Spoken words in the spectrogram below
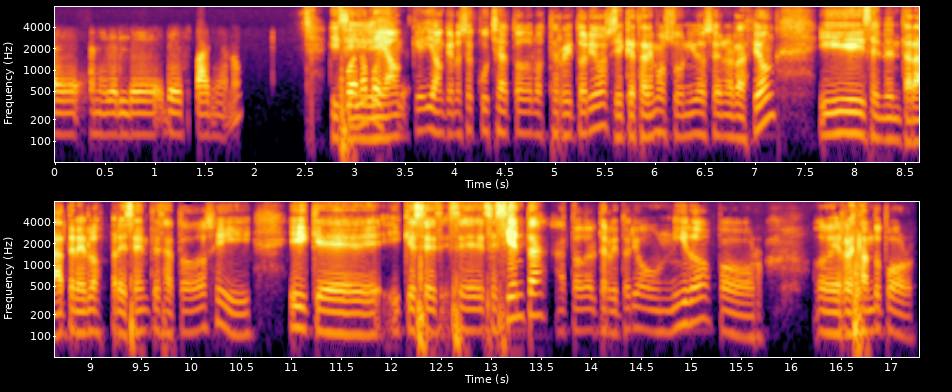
eh, a nivel de, España, ¿no? Y, pues, aunque, y aunque no se escuche a todos los territorios, sí que estaremos unidos en oración y se intentará tenerlos presentes a todos y, y que, y que se, se, se sienta a todo el territorio unido por, eh, rezando por,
